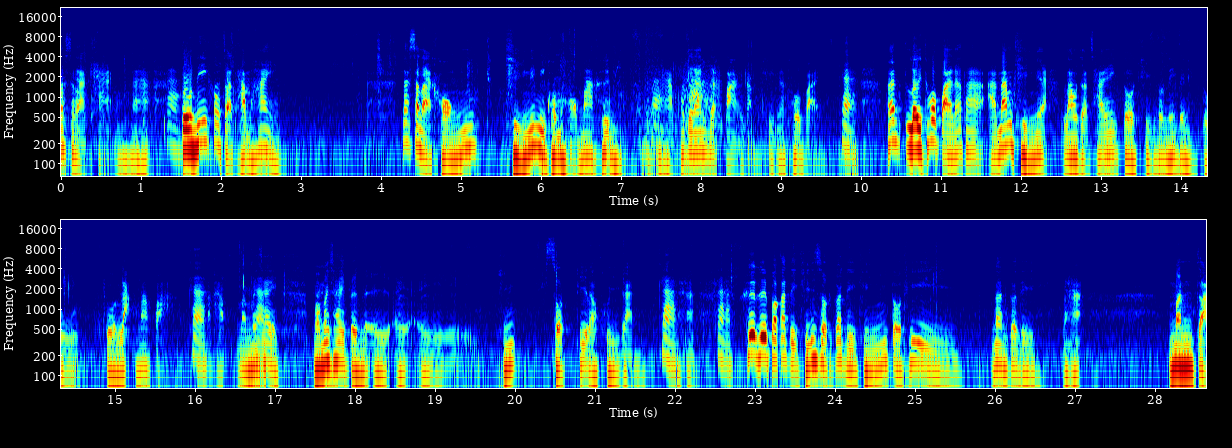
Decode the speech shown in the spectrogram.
ลักษณะแข็งนะฮะค่ะ ตัวนี้ก็จะทำให้ ลักษณะของขิงนี่มีความหอมมากขึ้นค่ะนะครับเพราะฉะนั้นจะต่างกับขิงทั่วไป ค่ะ เพราะฉะนั้นเลยทั่วไปแล้วถ้าอ่าน้ำขิงเนี่ยเราจะใช้ตัวขิงตัวนี้เป็นตัวตัวหลักมากกว่าค่ะ นะครับมันไม่ค่ะ ใช่มันไม่ใช่เป็นไอไอไอขิงสดที่เราคุยกันค่ะ นะฮะ ค่ะ คือโดยปกติขิงสดก็ดีขิงตัวที่นั่นก็ดีนะฮะ มันจะ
